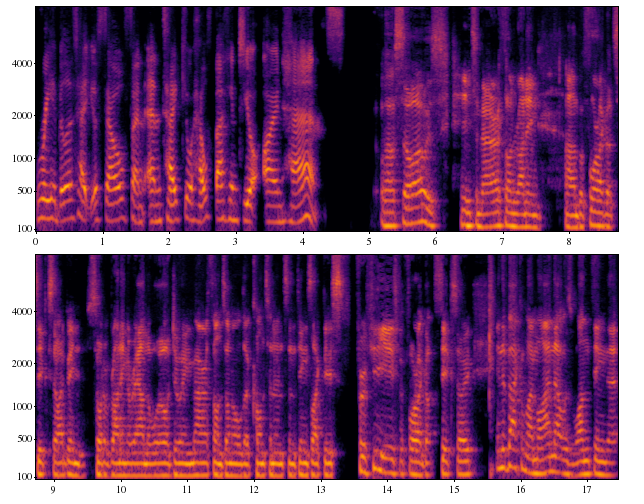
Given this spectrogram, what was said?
rehabilitate yourself and and take your health back into your own hands? Well, so I was into marathon running um, before I got sick. So I'd been sort of running around the world doing marathons on all the continents and things like this for a few years before I got sick. So in the back of my mind, that was one thing that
